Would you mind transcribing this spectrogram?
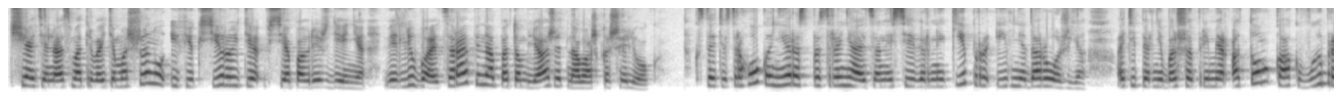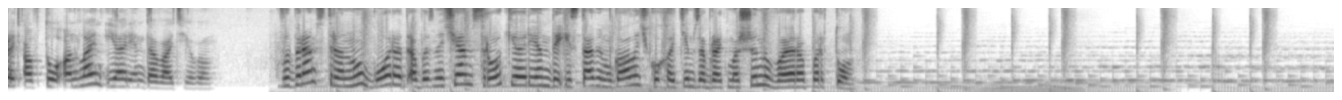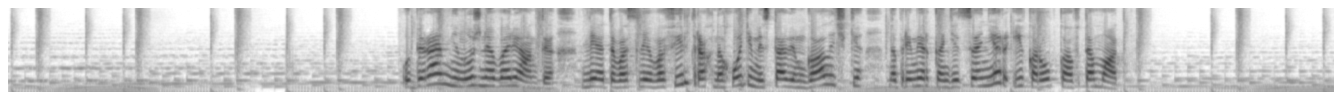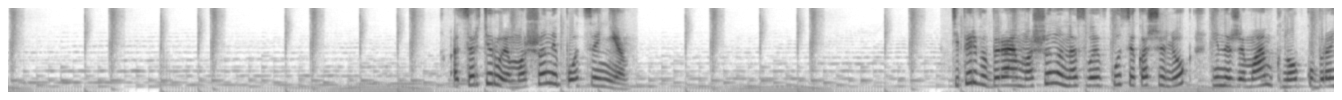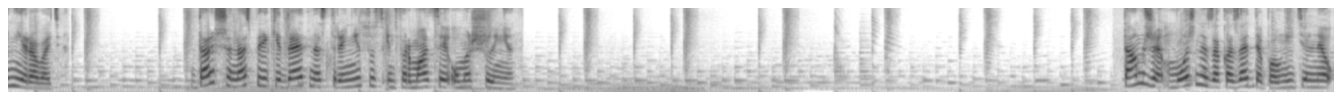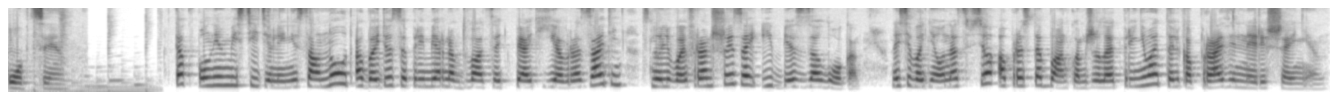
Тщательно осматривайте машину и фиксируйте все повреждения, ведь любая царапина потом ляжет на ваш кошелек. Кстати, страховка не распространяется на Северный Кипр и внедорожье. А теперь небольшой пример о том, как выбрать авто онлайн и арендовать его. Выбираем страну, город, обозначаем сроки аренды и ставим галочку «Хотим забрать машину в аэропорту». Убираем ненужные варианты. Для этого слева в фильтрах находим и ставим галочки, например, кондиционер и коробка автомат. Отсортируем машины по цене. Теперь выбираем машину на свой вкус и кошелек и нажимаем кнопку «Бронировать». Дальше нас перекидает на страницу с информацией о машине. Там же можно заказать дополнительные опции. Так, вполне вместительный Nissan Note обойдется примерно в 25 евро за день с нулевой франшизой и без залога. На сегодня у нас все, а просто банк вам желает принимать только правильные решения.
